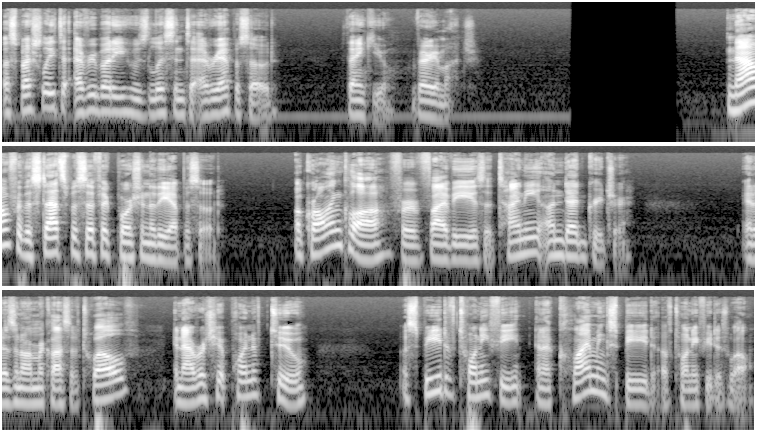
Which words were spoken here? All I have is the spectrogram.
especially to everybody who's listened to every episode, thank you very much. Now for the stat specific portion of the episode. A crawling claw for 5e is a tiny undead creature. It has an armor class of 12, an average hit point of 2, a speed of 20 feet, and a climbing speed of 20 feet as well.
